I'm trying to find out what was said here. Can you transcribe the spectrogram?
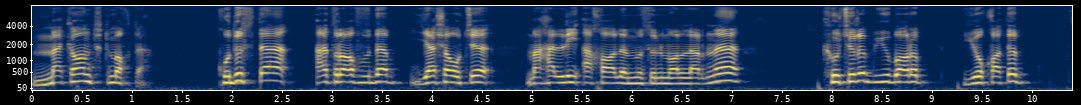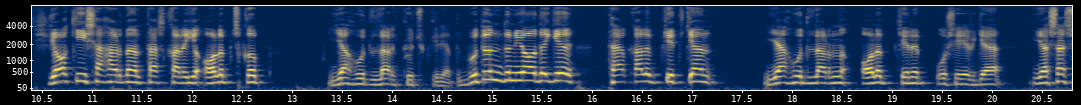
makon tutmoqda. Qudusda atrofida yashovchi mahalliy aholi musulmonlarni ko'chirib yuborib, yo'qotib yoki shahardan tashqariga olib chiqib yahudlar ko'chib kelyapti. Butun dunyodagi tarqalib ketgan yahudlarni olib kelib o'sha yerga yashash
